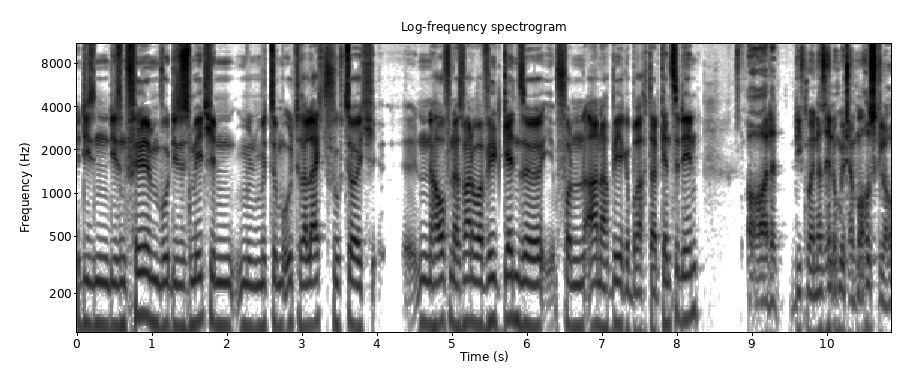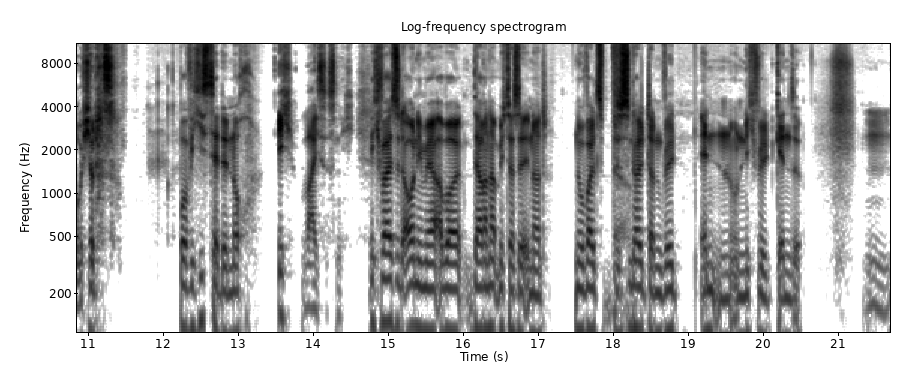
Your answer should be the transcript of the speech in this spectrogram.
äh, diesen, diesen Film, wo dieses Mädchen mit so einem Ultraleichtflugzeug äh, einen Haufen, das waren aber Wildgänse, von A nach B gebracht hat. Kennst du den? Oh, das lief mal in der Sendung mit der Maus, glaube ich, oder so. Boah, wie hieß der denn noch? Ich weiß es nicht. Ich weiß es auch nicht mehr, aber daran hat mich das erinnert. Nur weil es ja. sind halt dann Wildenten und nicht Wildgänse. Mhm.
